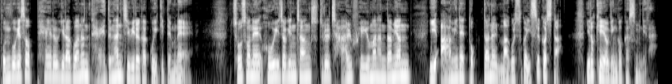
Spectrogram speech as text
본국에서 패륵이라고 하는 대등한 지위를 갖고 있기 때문에 조선의 호의적인 장수들을 잘 회유만 한다면 이 아민의 독단을 막을 수가 있을 것이다. 이렇게 여긴 것 같습니다.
